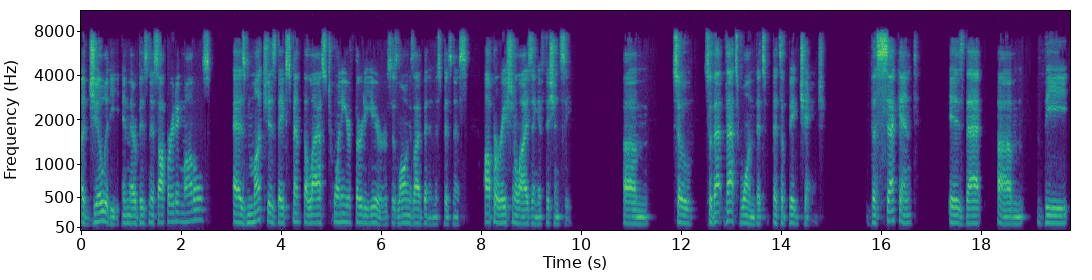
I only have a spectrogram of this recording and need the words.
agility in their business operating models as much as they've spent the last 20 or 30 years, as long as I've been in this business, operationalizing efficiency. Um, so so that that's one that's that's a big change. The second is that um, the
